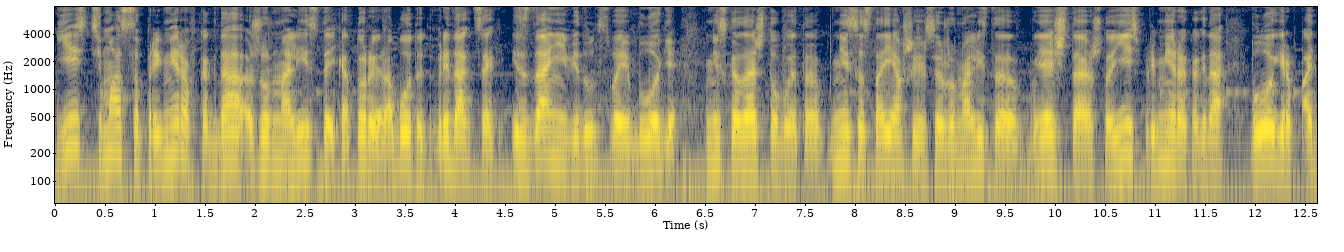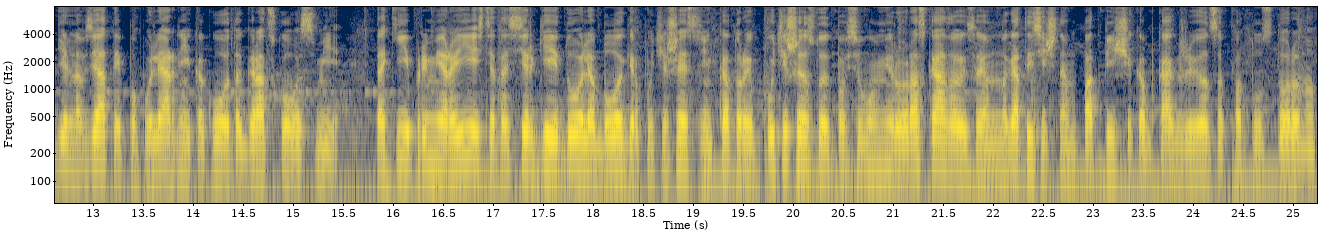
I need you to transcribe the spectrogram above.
Есть масса примеров, когда журналисты, которые работают в редакциях изданий, ведут свои блоги. Не сказать, чтобы это не состоявшиеся журналисты. Я считаю, что есть примеры, когда блогер отдельно взятый популярнее какого-то городского СМИ. Такие примеры есть. Это Сергей Доля, блогер-путешественник, который путешествует по всему миру, рассказывает своим многотысячным подписчикам, как живется по ту сторону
